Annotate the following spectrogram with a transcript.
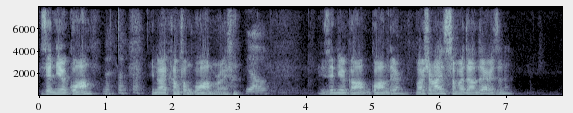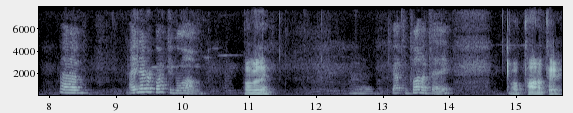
is that near Guam? You know, I come from Guam, right? yeah. Is it near Guam? Guam there? Marshall Islands somewhere down there, isn't it? Um, I never got to Guam. Oh, really? Uh, got to Ponape. Oh, Ponape.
